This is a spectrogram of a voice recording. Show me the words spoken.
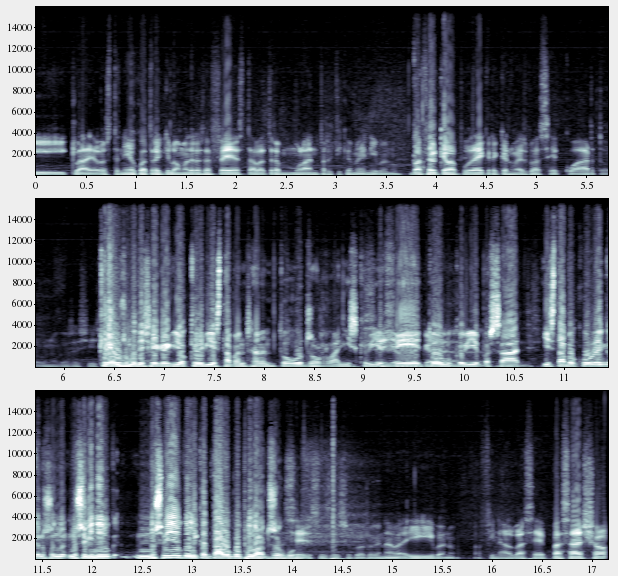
i clar, llavors tenia 4 quilòmetres a fer, estava tremolant pràcticament i bueno, va fer el que va poder, crec que només va ser quart o una cosa així. creus el mateix que crec jo que devia estar pensant en tots els ratllis que havia Sí, fet, que- tot el que havia passat, i estava corrent que no, no sabia ni, no sabia ni el que li cantava el copilot, segur. Sí, sí, sí, suposo que anava. I, bueno, al final va ser passar això,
